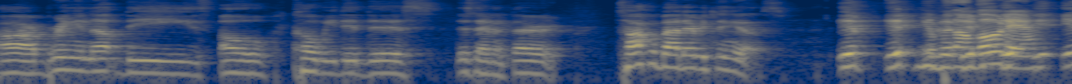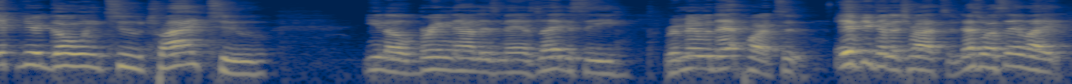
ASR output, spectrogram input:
are bringing up these, oh, Kobe did this, this, that, and the third, talk about everything else. If if you If gonna go if, there. if, if you're going to try to, you know, bring down this man's legacy, remember that part too. If you're gonna try to, that's what I say. Like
